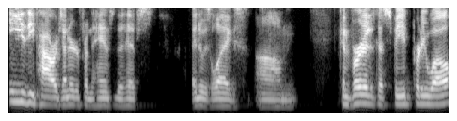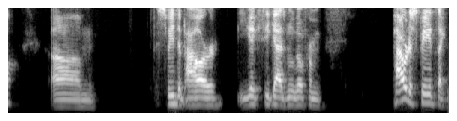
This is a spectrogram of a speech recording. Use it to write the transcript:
easy power generated from the hands to the hips into his legs. Um, converted it to speed pretty well. Um, speed to power. You see guys move from power to speed. It's like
